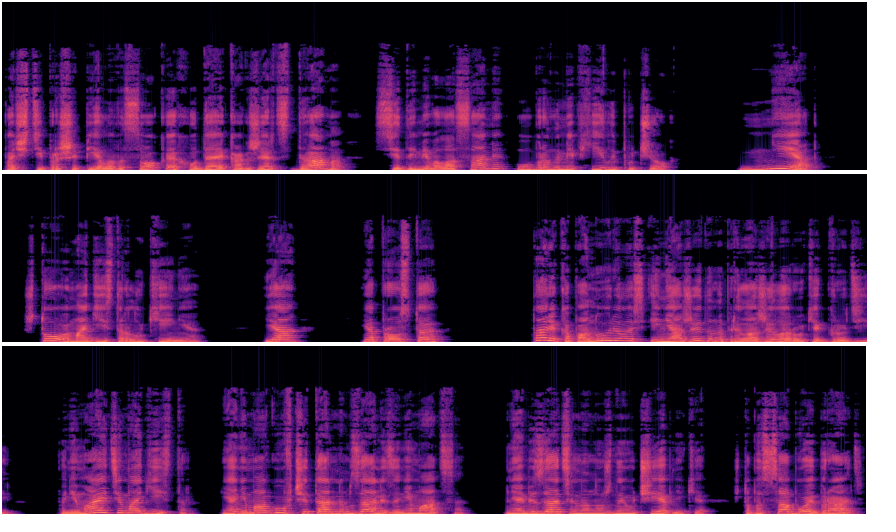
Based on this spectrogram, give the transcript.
Почти прошипела высокая, худая, как жерть дама, с седыми волосами, убранными в хилый пучок. Нет! Что вы, магистр Лукиния? Я... я просто... Тарика понурилась и неожиданно приложила руки к груди. «Понимаете, магистр, я не могу в читальном зале заниматься. Мне обязательно нужны учебники чтобы с собой брать.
